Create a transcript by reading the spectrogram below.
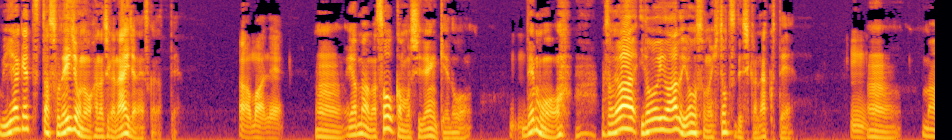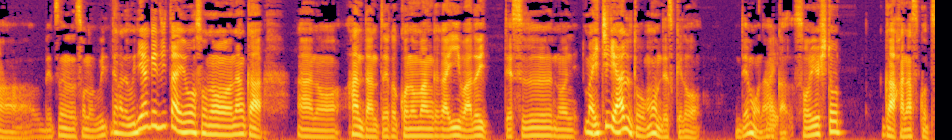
売り上げっつったらそれ以上のお話がないじゃないですか、だって。あまあね。うん。いや、まあまあ、そうかもしれんけど、うんでも、それはいろいろある要素の一つでしかなくて、うんう。ん。まあ、別に、その、売りだから売り上げ自体を、その、なんか、あの、判断というか、この漫画がいい悪いってするのに、まあ一理あると思うんですけど、でもなんか、そういう人が話すこと、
